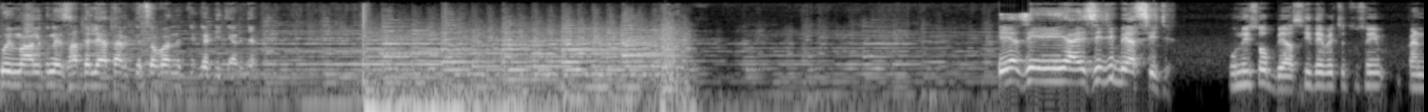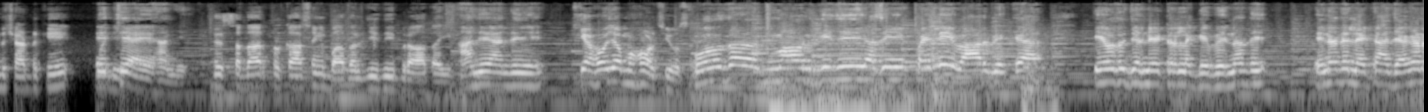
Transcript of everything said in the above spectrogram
ਕੋਈ ਮਾਲਕ ਨੇ ਸੱਦ ਲਿਆ ਤੜਕੇ ਸਵੇਰ ਨੂੰ ਗੱਡੀ ਚੜ ਜਾ। ਇਹ ਅਸੀਂ ਆਏ ਸੀ ਜੀ 82 ਚ। 1982 ਦੇ ਵਿੱਚ ਤੁਸੀਂ ਪਿੰਡ ਛੱਡ ਕੇ ਇੱਥੇ ਆਏ ਹਾਂਜੀ। ਤੇ ਸਰਦਾਰ ਪ੍ਰਕਾਸ਼ ਸਿੰਘ ਬਾਦਲ ਜੀ ਦੀ ਬਰਾਤ ਆਈ। ਹਾਂਜੀ ਹਾਂਜੀ। ਕਿਹੋ ਜਿਹਾ ਮਾਹੌਲ ਸੀ ਉਸ ਉਹ ਤਾਂ ਮਾਹੌਲ ਕੀ ਜੀ ਅਸੀਂ ਪਹਿਲੀ ਵਾਰ ਵੇਖਿਆ ਕਿ ਉਦੋਂ ਜਨਰੇਟਰ ਲੱਗੇ ਵੇ ਇਹਨਾਂ ਦੇ ਇਹਨਾਂ ਦੇ ਲਾਈਟਾਂ ਜਗਣ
